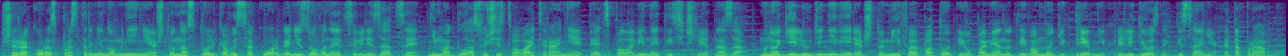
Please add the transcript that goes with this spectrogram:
Широко распространено мнение, что настолько высоко организованная цивилизация не могла существовать ранее пять с половиной тысяч лет назад. Многие люди не верят, что мифы о потопе, упомянутые во многих древних религиозных писаниях, это правда.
